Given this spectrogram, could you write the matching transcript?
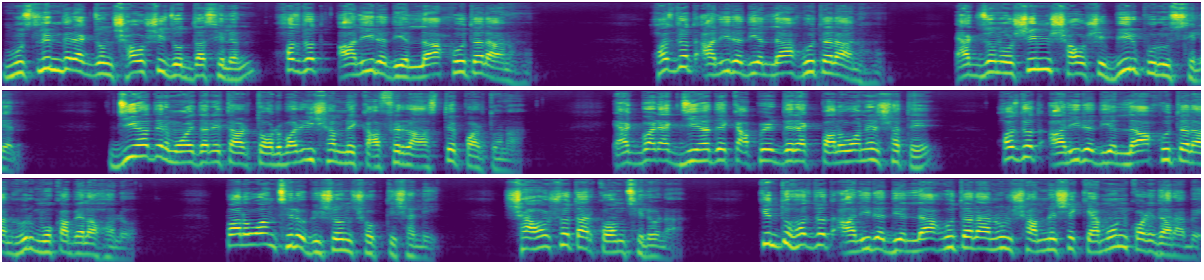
মুসলিমদের একজন সাহসী যোদ্ধা ছিলেন হজরত আলী রদিয়াল্লাহ আনহু। হজরত আলী রদিয়াল্লাহ আনহু একজন অসীম সাহসী বীর পুরুষ ছিলেন। জিহাদের ময়দানে তার তরবারির সামনে কাফেররা আসতে পারত না। একবার এক জিহাদে কাফেরদের এক পালোয়ানের সাথে হজরত আলী রদিয়াল্লাহ আনহুর মোকাবেলা হলো। পালোয়ান ছিল ভীষণ শক্তিশালী, সাহসও তার কম ছিল না। কিন্তু হজরত আলী রদিয়াল্লাহ আনহুর সামনে সে কেমন করে দাঁড়াবে?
